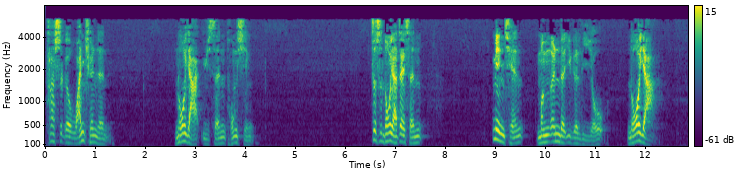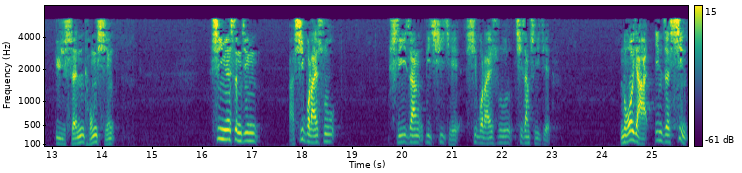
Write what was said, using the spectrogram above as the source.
他是个完全人。挪亚与神同行，这是挪亚在神。面前蒙恩的一个理由，挪亚与神同行。新约圣经啊，希伯来书十一章第七节，希伯来书七章十一节，挪亚因着信，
